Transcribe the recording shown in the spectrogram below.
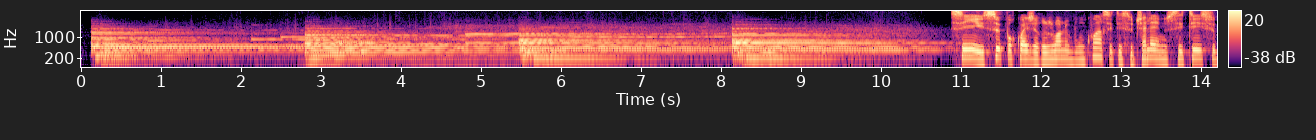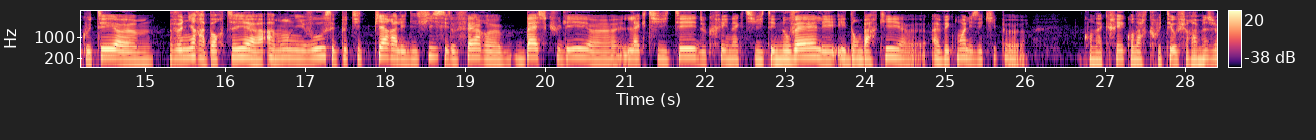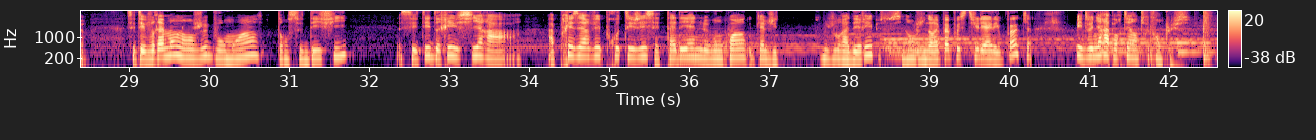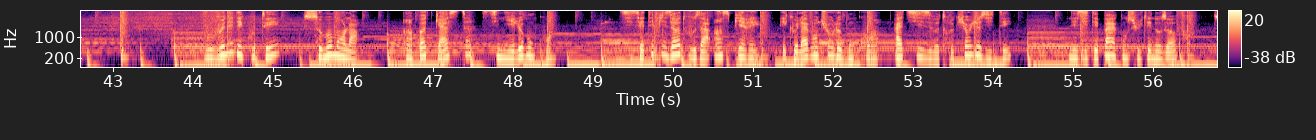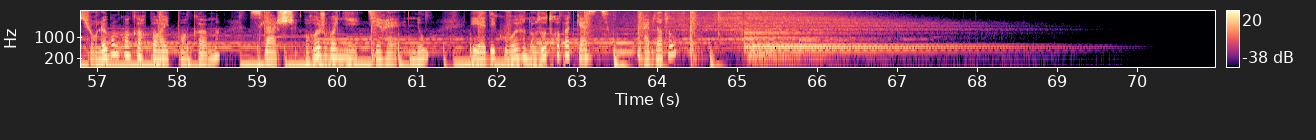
C'est ce pourquoi j'ai rejoint le Bon Coin, c'était ce challenge, c'était ce côté euh, venir apporter euh, à mon niveau cette petite pierre à l'édifice et de faire euh, basculer l'activité, de créer une activité nouvelle et, d'embarquer avec moi les équipes qu'on a créées, qu'on a recrutées au fur et à mesure. C'était vraiment l'enjeu pour moi dans ce défi, c'était de réussir à, à préserver, protéger cet ADN Le Bon Coin auquel j'ai toujours adhéré, parce que sinon je n'aurais pas postulé à l'époque, et de venir apporter un truc en plus. Vous venez d'écouter Ce moment-là, un podcast signé Le Bon Coin. Si cet épisode vous a inspiré et que l'aventure Le Bon Coin attise votre curiosité, n'hésitez pas à consulter nos offres sur leboncoincorporate.com slash rejoignez-nous et à découvrir nos autres podcasts. À bientôt!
